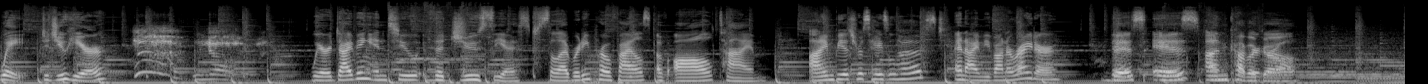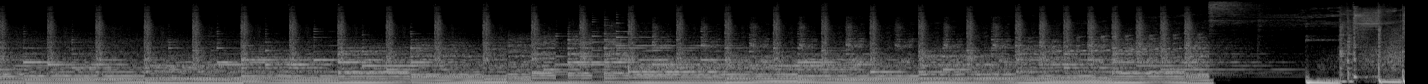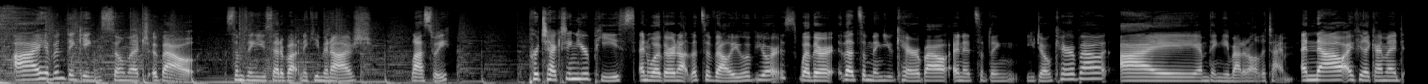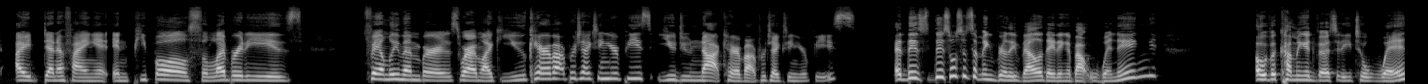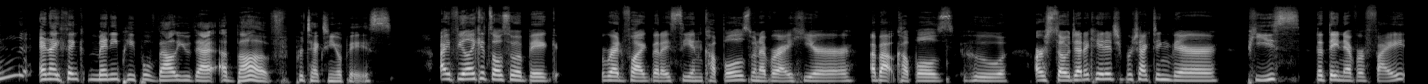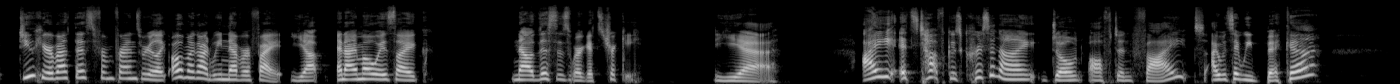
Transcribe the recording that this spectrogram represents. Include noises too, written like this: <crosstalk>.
Wait, did you hear? <gasps> no. We're diving into the juiciest celebrity profiles of all time. I'm Beatrice Hazlehurst. And I'm Ivana Ryder. This, is Uncover Girl. I have been thinking so much about something you said about Nicki Minaj last week. Protecting your peace and whether or not that's a value of yours, whether that's something you care about and it's something you don't care about. I am thinking about it all the time. And now I feel like I'm ad- identifying it in people, celebrities, family members, where I'm like, you care about protecting your peace. You do not care about protecting your peace. And there's, there's also something really validating about winning overcoming adversity to win. And I think many people value that above protecting your peace. I feel like it's also a big red flag that I see in couples whenever I hear about couples who are so dedicated to protecting their peace that they never fight. Do you hear about this from friends where you're like, oh my God, we never fight? Yep. And I'm always like, now this is where it gets tricky. Yeah. I it's tough because Chris and I don't often fight. I would say we bicker,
